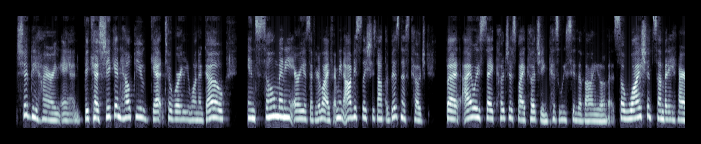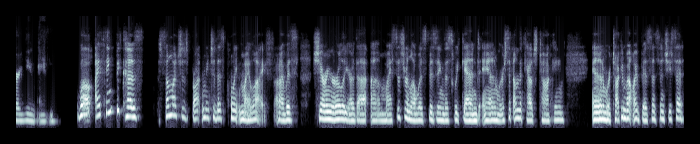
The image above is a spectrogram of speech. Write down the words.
should be hiring Anne because she can help you get to where you want to go in so many areas of your life. I mean, obviously she's not the business coach, but I always say coaches by coaching because we see the value of it. So why should somebody hire you, Anne? Well, I think because so much has brought me to this point in my life. I was sharing earlier that um, my sister in law was visiting this weekend and we are sitting on the couch talking and we're talking about my business. And she said,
